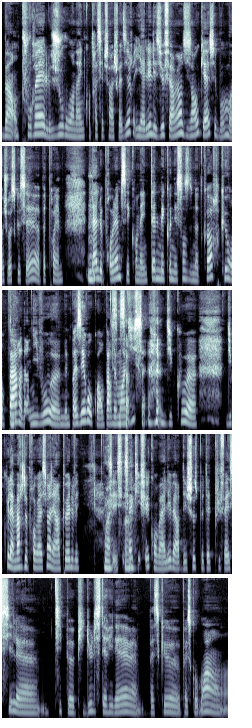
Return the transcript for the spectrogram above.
ben, on pourrait, le jour où on a une contraception à choisir, y aller les yeux fermés en disant: «OK, c'est bon, moi je vois ce que c'est, pas de problème». Mmh. Là, le problème, c'est qu'on a une telle méconnaissance de notre corps qu'on Ouais. part d'un niveau, même pas 0 quoi, on part de ça. -10 du coup, du coup, la marge de progression, elle est un peu élevée. Ouais, C'est ouais, ça qui fait qu'on va aller vers des choses peut-être plus faciles, type, pilule, stérilet, parce que parce qu'au moins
